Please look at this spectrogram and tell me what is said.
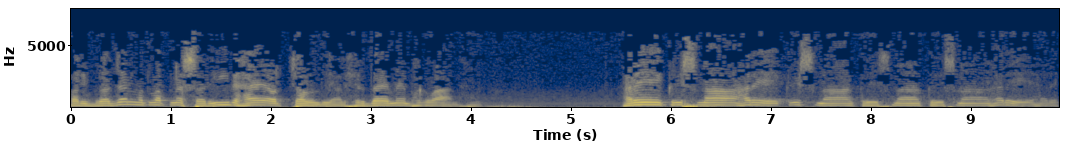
परिव्रजन मतलब अपना शरीर है और चल दिया, और हृदय में भगवान है। हरे कृष्णा हरे कृष्णा कृष्णा कृष्णा, हरे हरे।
